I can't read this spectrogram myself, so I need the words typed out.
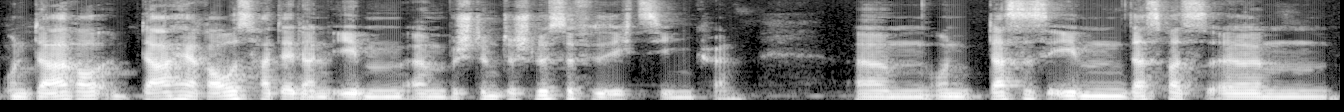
Und da, da heraus hat er dann eben ähm, bestimmte Schlüsse für sich ziehen können. Ähm, und das ist eben das, was, ähm,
